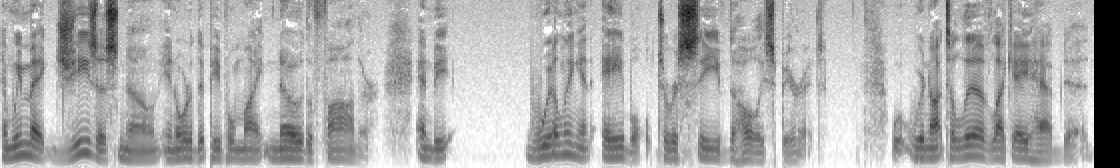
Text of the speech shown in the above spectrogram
And we make Jesus known in order that people might know the Father and be willing and able to receive the Holy Spirit. We're not to live like Ahab did,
